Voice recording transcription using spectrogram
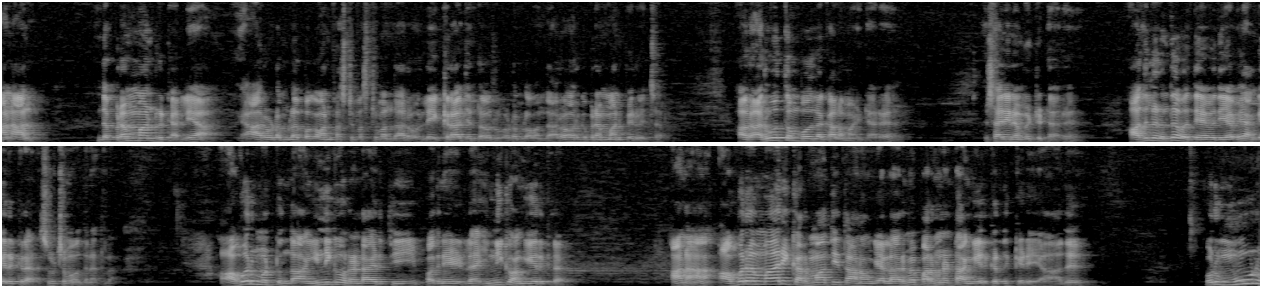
ஆனால் இந்த பிரம்மான் இருக்கார் இல்லையா? யார் உடம்புல? பகவான் ஃபஸ்ட்டு ஃபஸ்ட்டு வந்தாரோ? லேக்ராஜ்ன்ற ஒரு உடம்புல வந்தாரோ? அவருக்கு பிரம்மான் பேர் வச்சார். அவர் அறுபத்தொம்போதில் காலமாயிட்டார் சரீரம் விட்டுட்டார். அதிலிருந்து அவர் தேவதையாகவே அங்கே இருக்கிறார் சூட்சம வதனத்தில் அவர் மட்டும்தான் இன்றைக்கும் ரெண்டாயிரத்தி பதினேழில் இன்றைக்கும் அங்கேயே இருக்கிறார். ஆனால் அவரை மாதிரி கர்மாத்தி தானவங்க எல்லாருமே பர்மனெண்ட்டாக அங்கே இருக்கிறது கிடையாது. ஒரு மூணு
